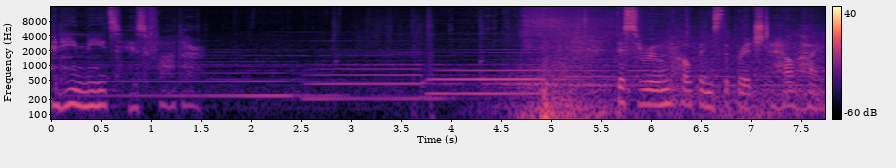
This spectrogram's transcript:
And he needs his father. This rune opens the bridge to Helheim.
